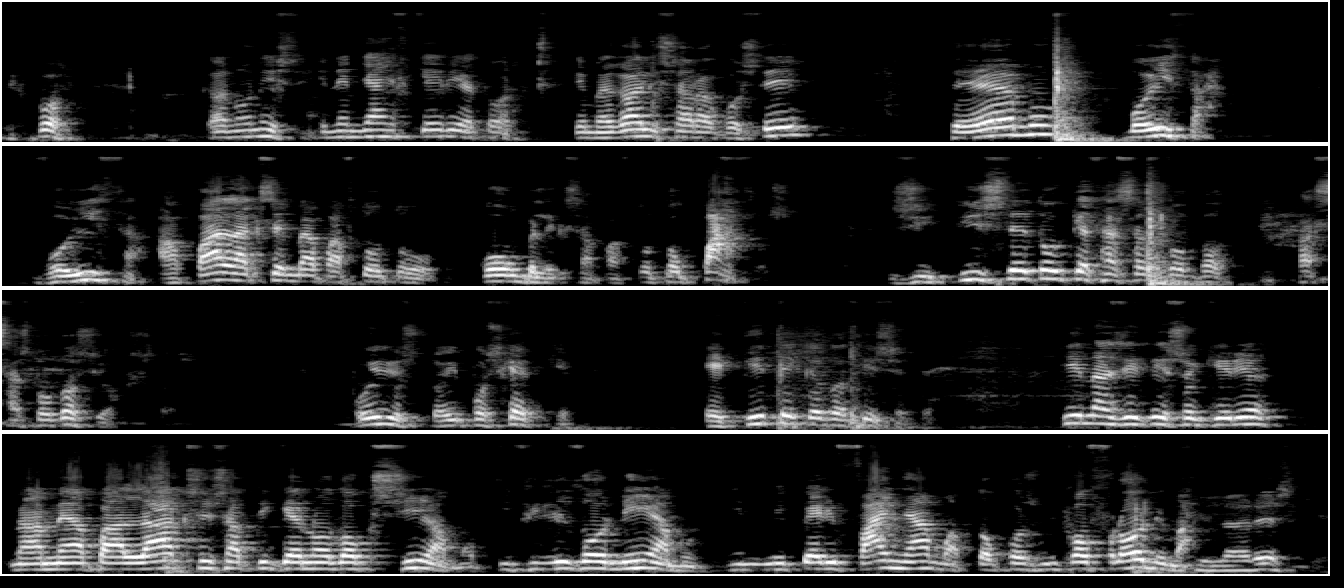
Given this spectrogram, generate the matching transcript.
Λοιπόν, κανονίστε. Είναι μια ευκαιρία τώρα. Και μεγάλη Σαρακοστή, Θεέ μου, βοήθα. Βοήθα. Απάλαξε με από αυτό το κόμπλεξ, από αυτό το πάθος. Ζητήστε το και θα σας το, δω. θα σας το δώσει ο Χριστός. Ο ίδιος το υποσχέθηκε. Ετείτε και δοθήσετε. Τι να ζητήσω κύριε, να με απαλλάξεις από την καινοδοξία μου, από τη φιλιδονία μου, την υπερηφάνειά μου, από το κοσμικό φρόνημα. Φιλαρέσκεια.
